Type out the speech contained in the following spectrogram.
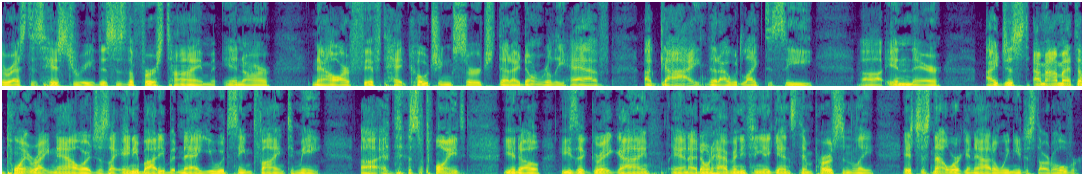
the rest is history. This is the first time in our now our fifth head coaching search that I don't really have a guy that I would like to see uh, in there. I just I'm, I'm at the point right now where just like anybody but Nagy would seem fine to me uh, at this point. You know, he's a great guy, and I don't have anything against him personally. It's just not working out, and we need to start over.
